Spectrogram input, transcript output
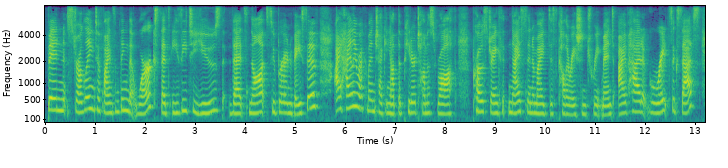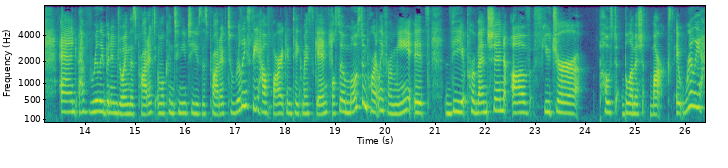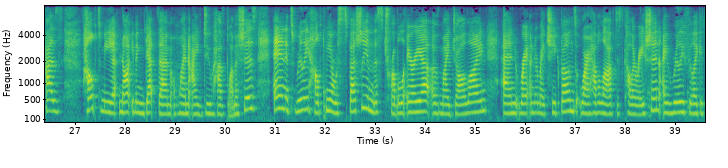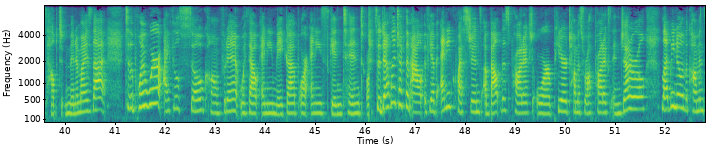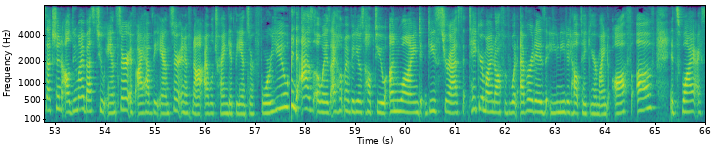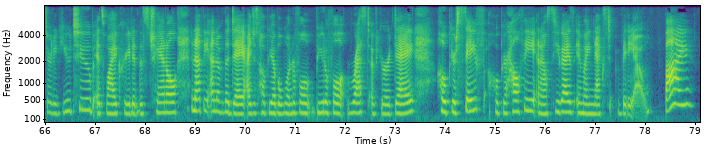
been struggling to find something that works, that's easy to use, that's not super invasive, I highly recommend checking out the Peter Thomas Roth Pro Strength Niacinamide Discoloration Treatment. I've had great success and have really been enjoying this product and will continue to use this product to really see how far it can take my skin. Also, most importantly for me, it's the prevention of future post blemish marks. It really has helped me not even get them when I do have blemishes and it's really helped me especially in this trouble area of my jawline and right under my cheekbones where I have a lot of discoloration. I really feel like it's helped minimize that to the point where I feel so confident without any makeup or any skin tint. Or... So definitely check them out. If you have any questions about this product or Peter Thomas Roth products in general, let me know in the comment section. I'll do my best to answer if I have the answer and if not, I will try and get the answer for you. And as always, I hope my videos helped you unwind, de-stress, take your mind off of whatever it is you needed help taking your mind off of. It's why I started YouTube. It's why I created this channel. And at the end of the day, I just hope you have a wonderful, beautiful rest of your day. Hope you're safe, hope you're healthy, and I'll see you guys in my next video. Bye!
